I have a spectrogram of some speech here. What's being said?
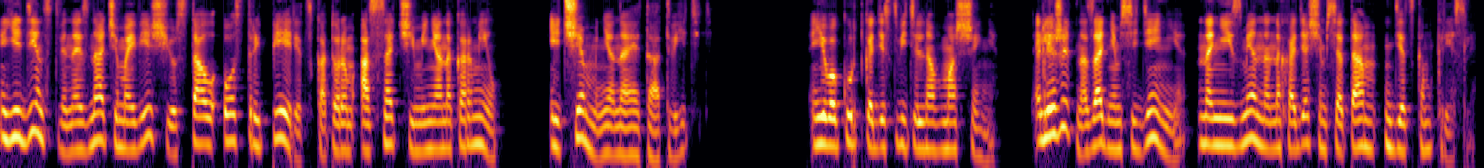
единственной значимой вещью стал острый перец, которым Асачи меня накормил. И чем мне на это ответить? Его куртка действительно в машине. Лежит на заднем сиденье, на неизменно находящемся там детском кресле.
